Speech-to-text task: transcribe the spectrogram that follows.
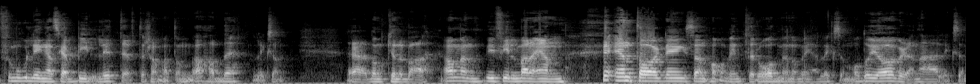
förmodligen ganska billigt eftersom att de bara hade liksom de kunde bara, ja men vi filmar en, en tagning, sen har vi inte råd med något mer liksom. Och då gör vi den här liksom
